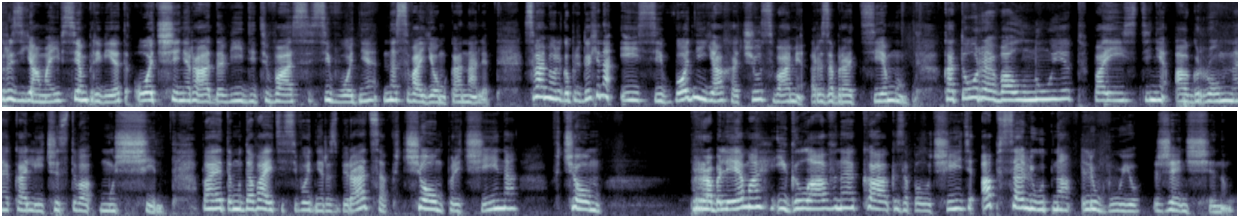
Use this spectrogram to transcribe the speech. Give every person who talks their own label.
Speaker 1: Друзья мои, всем привет! Очень рада видеть вас сегодня на своем канале. С вами Ольга Придухина, и сегодня я хочу с вами разобрать тему, которая волнует поистине огромное количество мужчин. Поэтому давайте сегодня разбираться, в чем причина, в чем проблема и главное, как заполучить абсолютно любую женщину.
